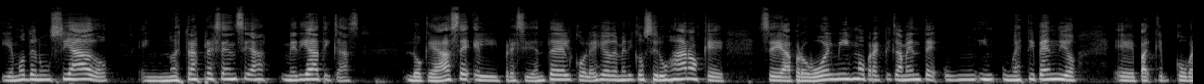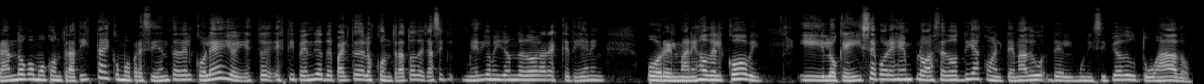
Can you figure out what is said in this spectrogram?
y hemos denunciado en nuestras presencias mediáticas lo que hace el presidente del Colegio de Médicos Cirujanos, que se aprobó él mismo prácticamente un, un estipendio eh, cobrando como contratista y como presidente del colegio, y este estipendio de parte de los contratos de casi medio millón de dólares que tienen por el manejo del COVID. Y lo que hice, por ejemplo, hace dos días con el tema del municipio de Utuado,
